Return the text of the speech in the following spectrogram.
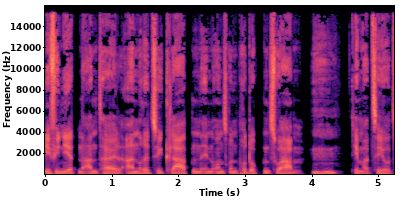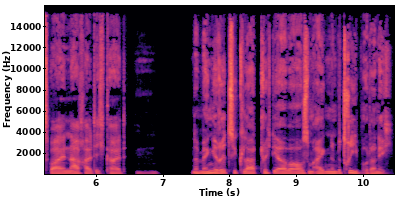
definierten Anteil an Rezyklaten in unseren Produkten zu haben. Mhm. Thema CO2, Nachhaltigkeit. Mhm. Eine Menge Rezyklat kriegt ihr aber aus dem eigenen Betrieb, oder nicht?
